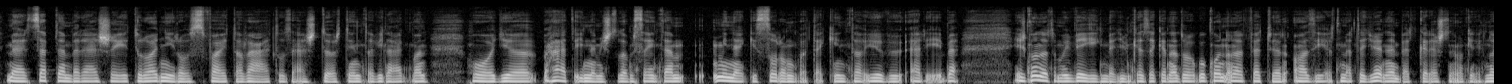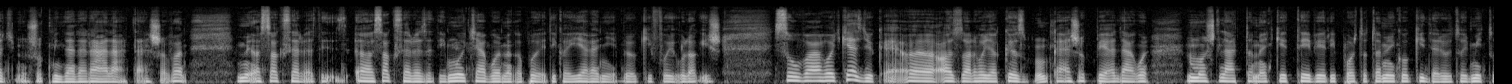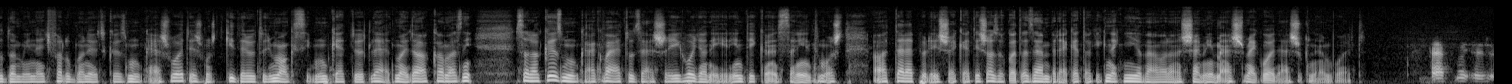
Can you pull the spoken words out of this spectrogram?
mert szeptember 1-től annyi rossz fajta változás történt a világban, hogy hát én nem is tudom, szerintem mindenki szorongva tekint a jövő elébe. És gondoltam, hogy végigmegyünk ezeken a dolgokon, alapvetően azért, mert egy olyan embert kerestem, akinek nagyon sok mindenre rálátása van, a szakszervezeti, a szakszervezeti múltjából, meg a politikai jelenjéből kifolyólag is. Szóval, hogy kezdjük azzal, hogy a közmunkások például, most láttam egy-két tévériportot, amikor kiderült, hogy mit tudom én, egy faluban öt közmunkás volt, és most kiderült, hogy maximum kettőt lehet majd alkalmazni. Szóval a közmunkák változásai hogyan érintik ön szerint most a településeket és azokat az embereket, akiknek nyilvánvalóan semmi más megoldásuk nem volt? Hát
